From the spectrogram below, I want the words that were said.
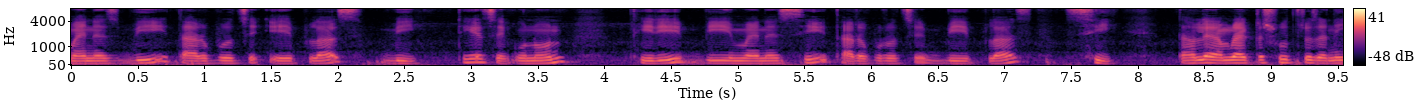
মাইনাস বি তার উপর হচ্ছে এ প্লাস বি ঠিক আছে? গুণন থ্রি বি মাইনাস সি তার উপর হচ্ছে বি প্লাস সি তাহলে আমরা একটা সূত্র জানি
